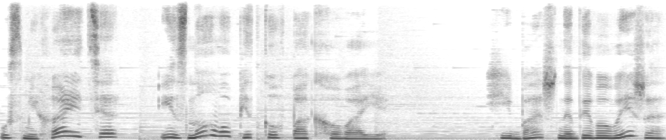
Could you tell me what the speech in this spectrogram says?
усміхається і знову під ковпак ховає. Хіба ж не дивовижа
